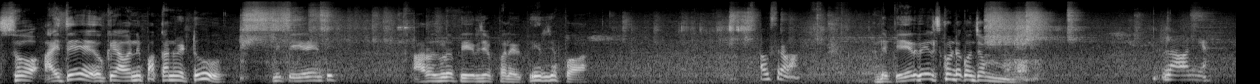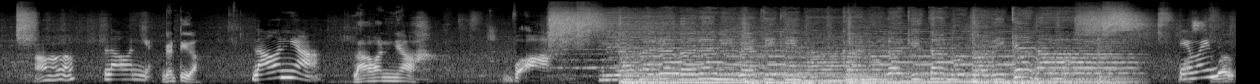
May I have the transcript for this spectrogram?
సో అయితే ఓకే అవన్నీ పక్కన పెట్టు. నీ పేరేంటి? ఆ రోజు కూడా పేరు చెప్పలేదు. పేరు చెప్పవా? అవసరమా? అంటే పేరు తెలుసుకుంటే కొంచెం లావణ్య. లావణ్య. గట్టిగా. లావణ్య. లావణ్య. ఏమైంది?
